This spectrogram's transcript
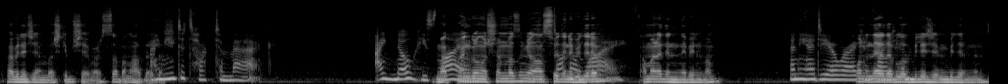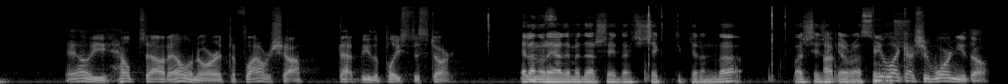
Yapabileceğim başka bir şey varsa bana haber I ver. need to talk to Mac. I know he's lying. yalan I just don't know söylediğini bilirim. Ama nedenini bilmem. Any idea where I Onu can nerede find him? bulabileceğimi bilir miyim? Well, he helps out Eleanor at the flower shop. That'd be the place to start. Eleanor'a yardım eder şeyde çiçek dükkanında. Başlayacak yer I orası feel olur. like I should warn you, though.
